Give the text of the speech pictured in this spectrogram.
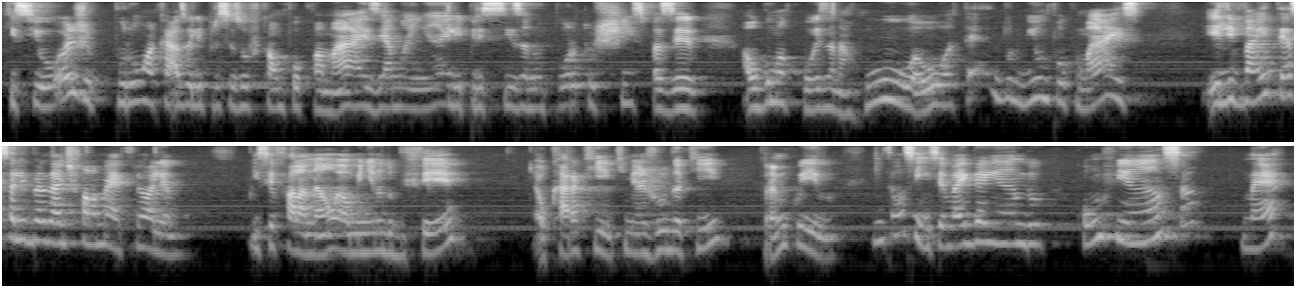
que se hoje, por um acaso, ele precisou ficar um pouco a mais e amanhã ele precisa no Porto X fazer alguma coisa na rua ou até dormir um pouco mais, ele vai ter essa liberdade de falar, mestre, olha, e você fala, não, é o menino do buffet, é o cara que, que me ajuda aqui, tranquilo. Então, assim, você vai ganhando confiança, né?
